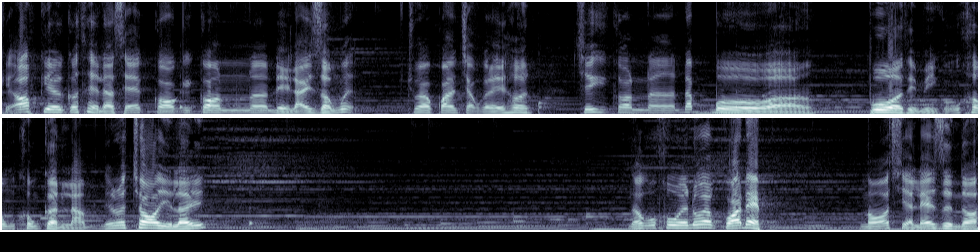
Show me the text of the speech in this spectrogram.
Cái óp kia có thể là sẽ có cái con ờ, để lại giống ấy. Chúng ta quan trọng cái đấy hơn. Chứ cái con uh, double uh, pua thì mình cũng không không cần lắm. Nếu nó cho thì lấy nó cũng không đến nỗi quá đẹp. Nó chỉ là legend thôi.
